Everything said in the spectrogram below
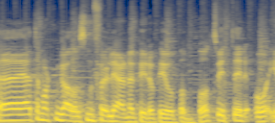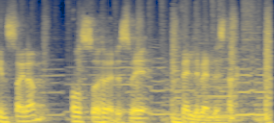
Eh, jeg heter Morten Galesen. Følg gjerne Pyro Pivo på Twitter og Instagram. Og så høres vi veldig, veldig snart.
